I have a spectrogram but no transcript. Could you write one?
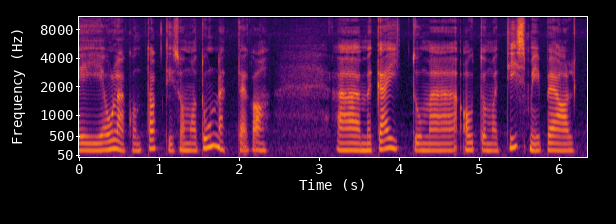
ei ole kontaktis oma tunnetega äh, me käitume automatismi pealt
